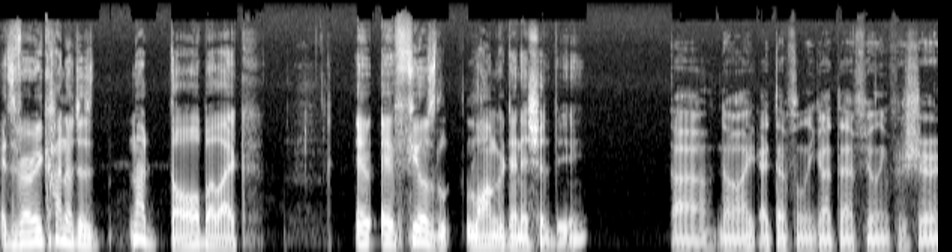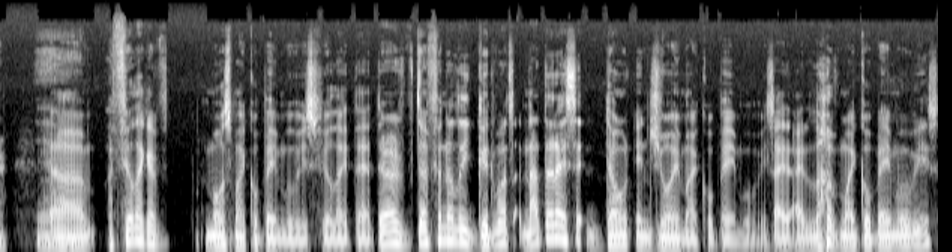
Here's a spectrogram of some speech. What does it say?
it's very kind of just not dull but like it, it feels longer than it should be. Uh, no, I, I definitely got that feeling for sure. Yeah. Um, I feel like I've most Michael Bay movies feel like that. There are definitely good ones. Not that I say don't enjoy Michael Bay movies. I, I love Michael Bay movies,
